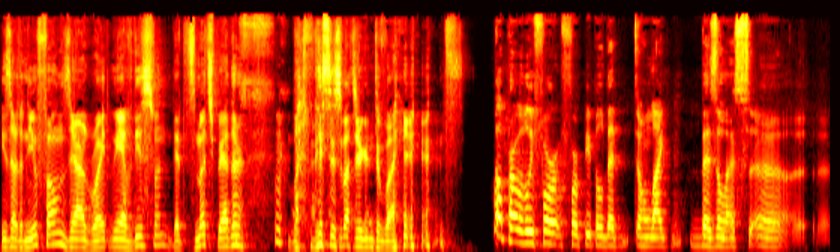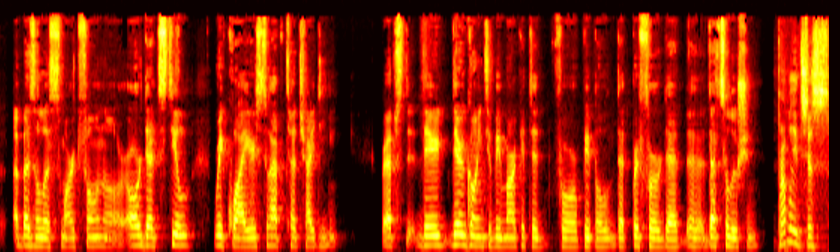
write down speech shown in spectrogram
these are the new phones; they are great. We have this one that's much better, but this is what you're going to buy. It's- Well, probably for, for people that don't like bezel-less, uh, a bezel-less smartphone or, or that still requires to have Touch ID. Perhaps they they're going to be marketed for people that prefer that uh, that solution. Probably it's just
